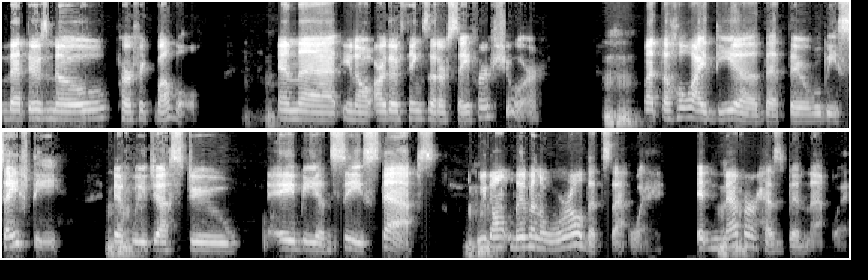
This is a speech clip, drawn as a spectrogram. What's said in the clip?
that there's no perfect bubble mm-hmm. and that, you know, are there things that are safer? Sure. Mm-hmm. But the whole idea that there will be safety if mm-hmm. we just do A, B, and C steps Mm-hmm. We don't live in a world that's that way. It mm-hmm. never has been that way.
